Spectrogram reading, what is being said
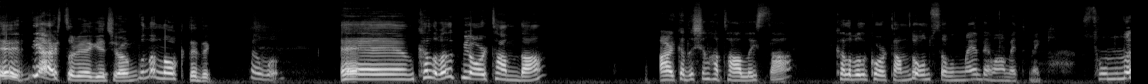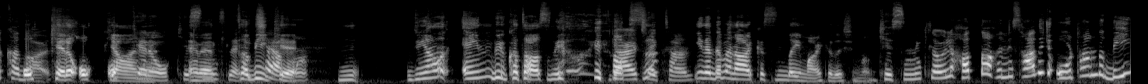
evet diğer soruya geçiyorum. Buna nok dedik. Tamam. Ee, kalabalık bir ortamda arkadaşın hatalıysa kalabalık ortamda onu savunmaya devam etmek. Sonuna kadar. Ok kere ok Ok yani. kere ok kesinlikle. Evet, tabii Hiç ki. yapma. Dünyanın en büyük hatasını yaptı. Gerçekten. Yine de ben arkasındayım arkadaşımın. Kesinlikle öyle. Hatta hani sadece ortamda değil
